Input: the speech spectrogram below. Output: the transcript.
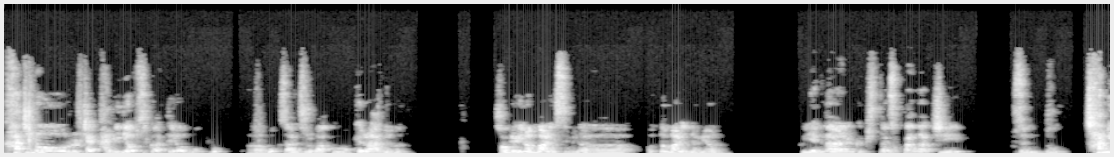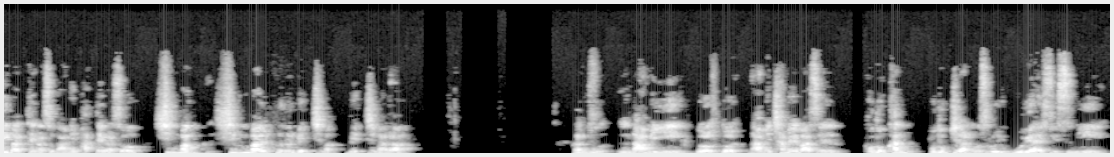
카지노를 제가 갈 일이 없을 것 같아요. 목, 목, 어, 목산수를 받고 목회를 하면 성경에 이런 말이 있습니다. 어, 떤 말이냐면 그 옛날 그 비슷한 속담같이 무슨 누, 참이밭에 가서 남의 밭에 가서 신발 신발끈을 맺지 마 맺지 마라. 그러니까 누, 남이 너, 너 남의 참외밭을 도둑한 도둑질하는 것으로 오해할 수 있으니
